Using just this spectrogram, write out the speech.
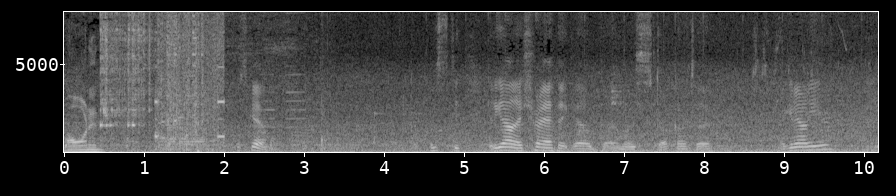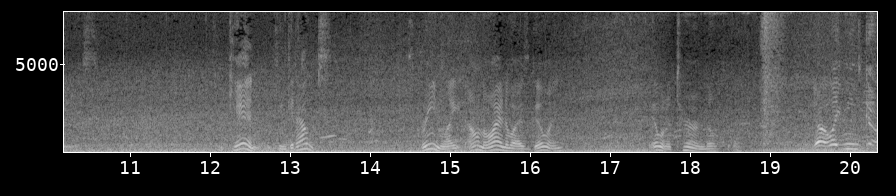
Morning. Let's go. Let's get, gotta get out of the traffic. Oh god, I'm really stuck, aren't I? Can I get out of here? Yes. We can. We can get out. It's green light. I don't know why nobody's going. They want to turn, don't they? Yeah, light means go.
